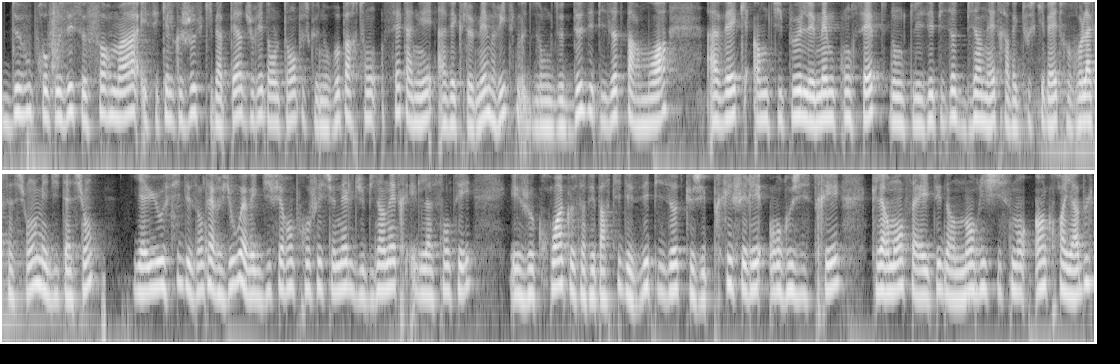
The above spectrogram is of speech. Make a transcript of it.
de vous proposer ce format et c'est quelque chose qui va perdurer dans le temps puisque nous repartons cette année avec le même rythme, donc de deux épisodes par mois, avec un petit peu les mêmes concepts, donc les épisodes bien-être avec tout ce qui va être relaxation, méditation. Il y a eu aussi des interviews avec différents professionnels du bien-être et de la santé et je crois que ça fait partie des épisodes que j'ai préféré enregistrer. Clairement, ça a été d'un enrichissement incroyable.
